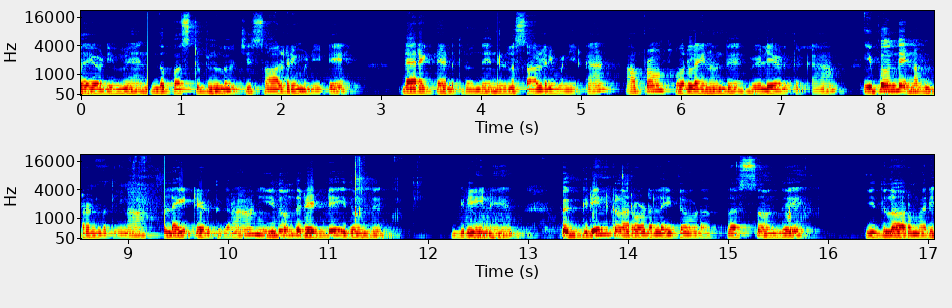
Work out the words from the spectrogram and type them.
டயோடையுமே இந்த ஃபஸ்ட்டு பின்னில் வச்சு சால்ட்ரி பண்ணிவிட்டு டைரெக்டாக எடுத்துகிட்டு வந்து இதில் சால்ரிங் பண்ணியிருக்கேன். அப்புறம் ஒரு லைன் வந்து வெளியே எடுத்திருக்கேன். இப்போ வந்து என்ன பண்ணுறேன்னு பார்த்தீங்கன்னா லைட் எடுத்துக்கிறேன். இது வந்து ரெட்டு இது வந்து க்ரீனு இப்போ க்ரீன் கலரோட லைட்டோட ப்ளஸ்ஸை வந்து இதில் வர மாதிரி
